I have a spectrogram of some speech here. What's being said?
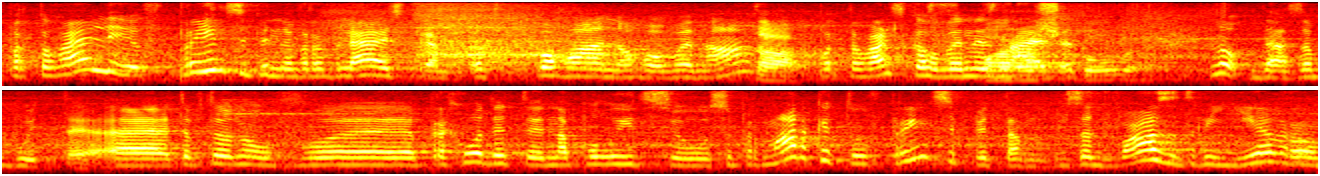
В Португалії в принципі не виробляють прям от поганого вина. Так. Португальського ви не знаєте. Ну да, забудьте. Е, тобто, ну в приходити на полицю супермаркету, в принципі, там за 2 за 3 євро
